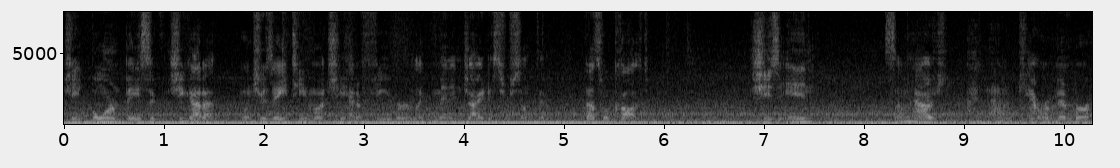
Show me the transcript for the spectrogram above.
She's born basically, she got a, when she was 18 months, she had a fever, like meningitis or something. That's what caused it. She's in, somehow, I, I can't remember,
